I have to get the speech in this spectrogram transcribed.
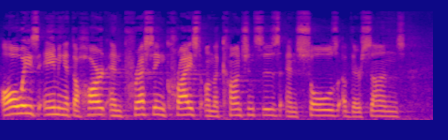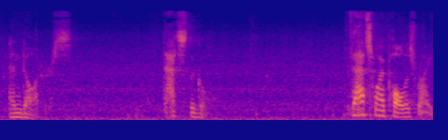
always aiming at the heart and pressing Christ on the consciences and souls of their sons and daughters. That's the goal. That's why Paul is writing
